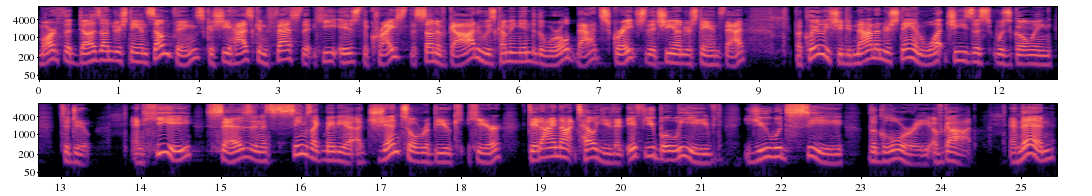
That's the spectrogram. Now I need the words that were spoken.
Martha does understand some things because she has confessed that he is the Christ, the Son of God who is coming into the world, that's great that she understands that. But clearly, she did not understand what Jesus was going to do. And he says, and it seems like maybe a, a gentle rebuke here Did I not tell you that if you believed, you would see the glory of God? And then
